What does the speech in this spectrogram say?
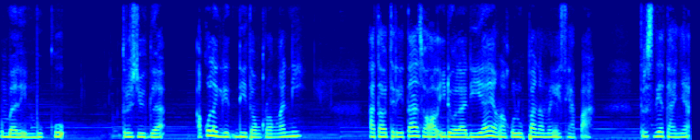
membaliin buku. Terus juga aku lagi di tongkrongan nih. Atau cerita soal idola dia yang aku lupa namanya siapa. Terus dia tanya,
